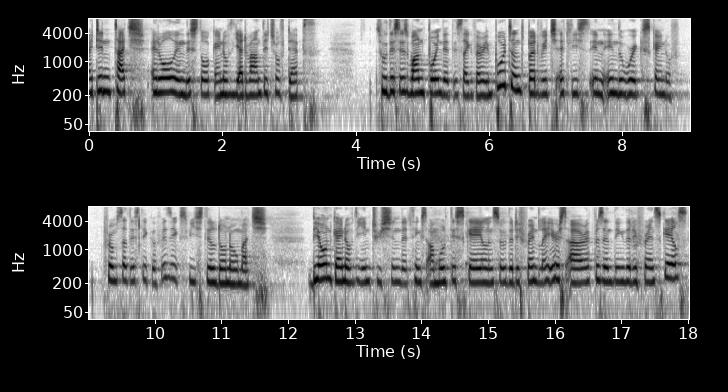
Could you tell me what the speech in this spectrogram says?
I didn't touch at all in this talk, kind of the advantage of depth. So this is one point that is like very important, but which at least in, in the works kind of from statistical physics, we still don't know much beyond kind of the intuition that things are multi-scale and so the different layers are representing the different scales,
